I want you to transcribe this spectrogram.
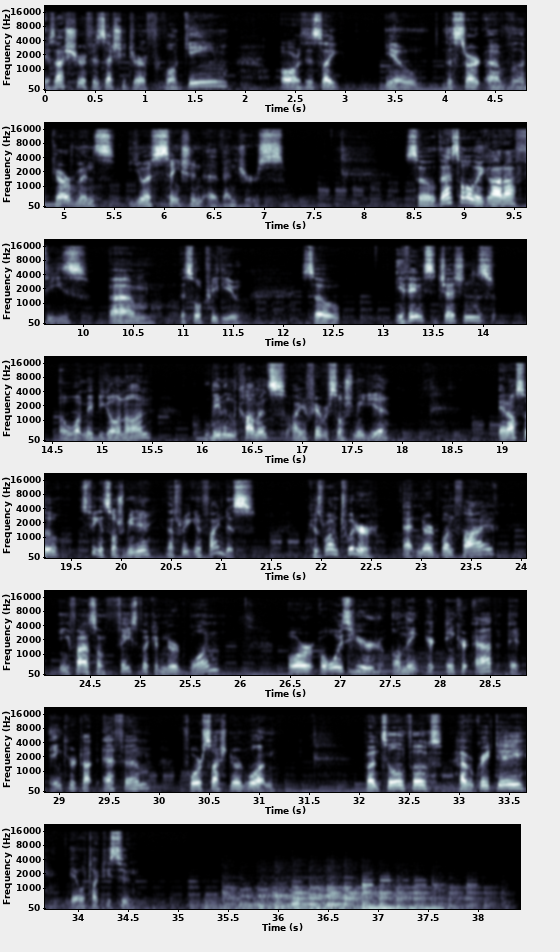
is not sure if it's actually during a football game or if it's like, you know, the start of the government's U.S. sanctioned adventures. So that's all we got off these um, this little preview. So if you have any suggestions of what may be going on, leave in the comments on your favorite social media. And also, speaking of social media, that's where you can find us. Because we're on Twitter at Nerd15. You can find us on Facebook at Nerd1 or always here on the Anchor, Anchor app at anchor.fm forward slash nerd1. But until then, folks, have a great day, and we'll talk to you soon.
